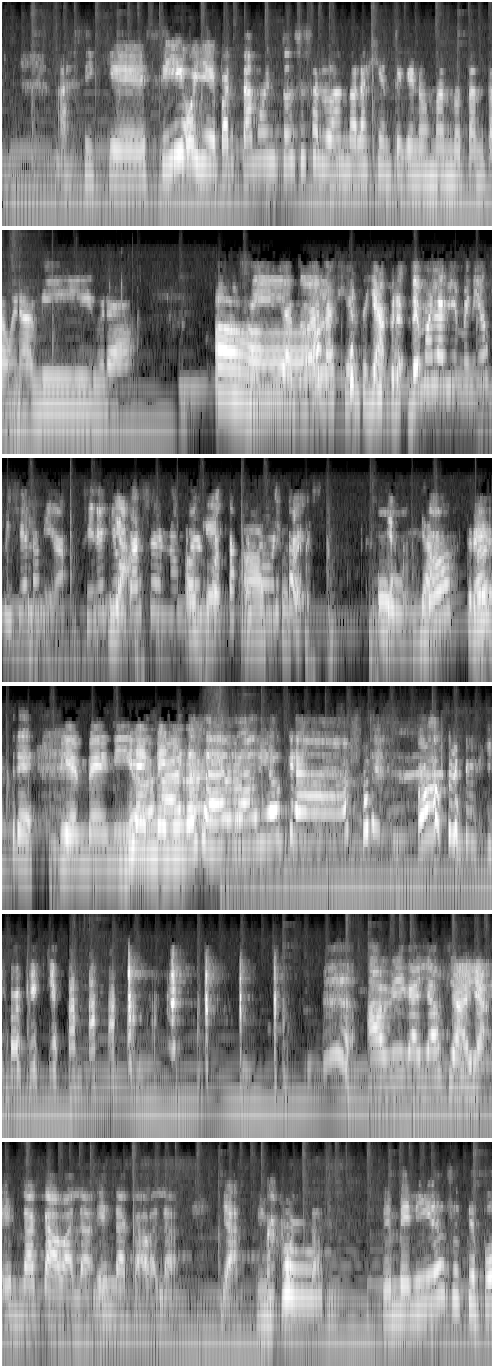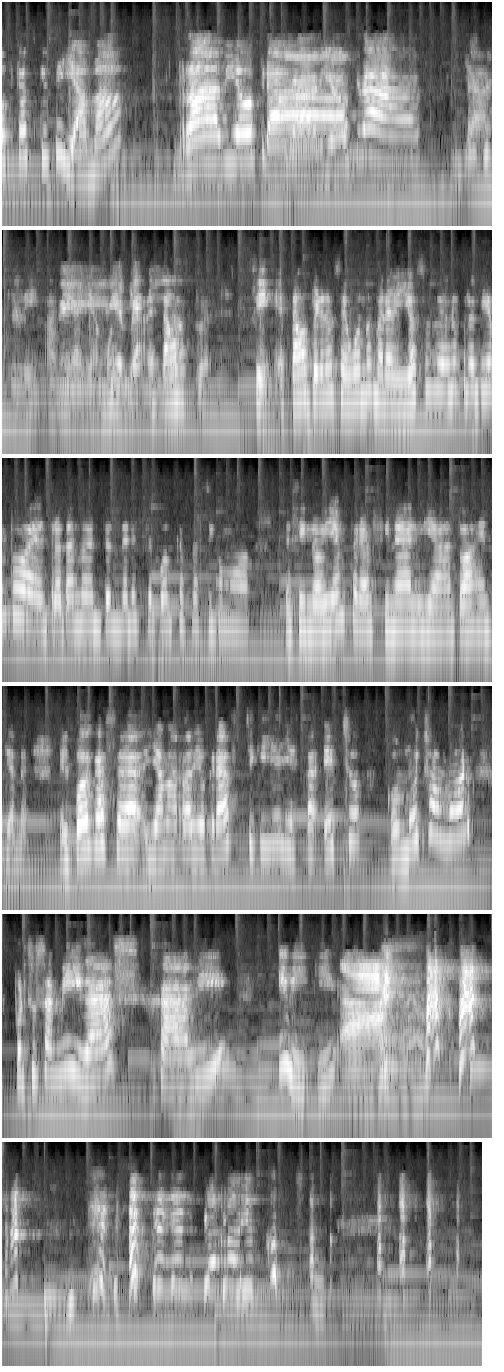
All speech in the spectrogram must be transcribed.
Así que sí, oye, partamos entonces saludando a la gente que nos mandó tanta buena vibra. Sí, Ah. a toda la gente. Ya, pero demos la bienvenida oficial, amiga. Sin equivocarse el nombre Ok. del podcast, por Ah, favor, esta vez. Ya, Un, ya. dos, tres. Dos, tres. Bienvenidos, Bienvenidos a Radio- Radio Craft. Oh. Amiga, ya, Ya, sí, ya. Es la cábala, es la cábala. Ya, no importa. Bienvenidos a este podcast que se llama Radio Craft. Radio Craft. Ya, qué lindo, amiga, Sí, ya, muy bien. Estamos, sí, estamos perdiendo segundos maravillosos de nuestro tiempo eh, tratando de entender este podcast así como decirlo bien, pero al final ya todas entienden. El podcast se llama Radio Craft, chiquilla, y está hecho con mucho amor por sus amigas Javi y Vicky. Ah.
